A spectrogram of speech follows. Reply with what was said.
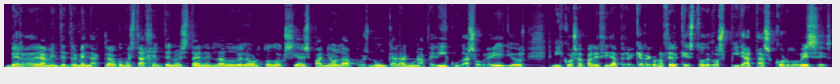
verdaderamente tremenda. Claro, como esta gente no está en el lado de la ortodoxia española, pues nunca harán una película sobre ellos, ni cosa parecida, pero hay que reconocer que esto de los piratas cordobeses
